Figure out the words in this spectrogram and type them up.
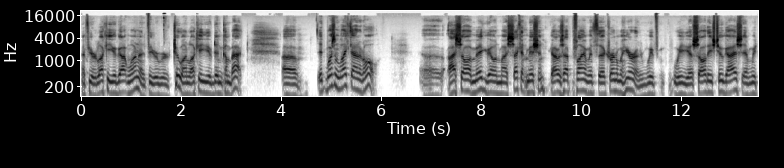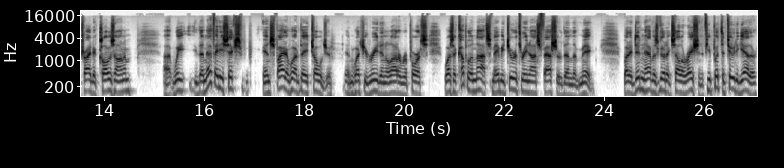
If you were lucky, you got one. And if you were too unlucky, you didn't come back. Uh, it wasn't like that at all. Uh, I saw a MiG on my second mission. I was up flying with uh, Colonel Mahurin, and we we uh, saw these two guys, and we tried to close on them. Uh, we the F-86, in spite of what they told you and what you read in a lot of reports, was a couple of knots, maybe two or three knots faster than the MiG, but it didn't have as good acceleration. If you put the two together,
